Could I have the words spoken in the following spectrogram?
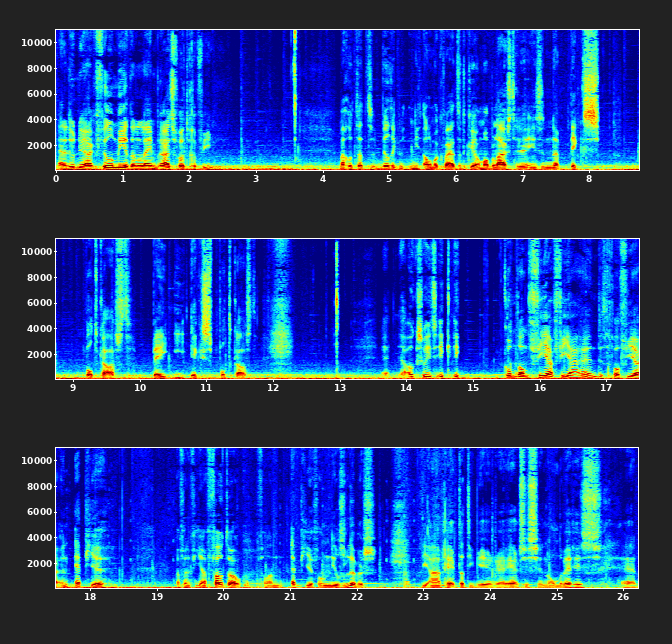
En hij doet nu eigenlijk veel meer dan alleen bruidsfotografie. Maar goed, dat wilde ik niet allemaal kwijt. Dat kun je allemaal beluisteren in zijn uh, Pix podcast. P-I-X podcast. Ja, ook zoiets. Ik, ik kom dan via via, hè, in dit geval via een appje. Of via een foto van een appje van Niels Lubbers. Die aangeeft dat hij weer uh, ergens is en onderweg is. En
